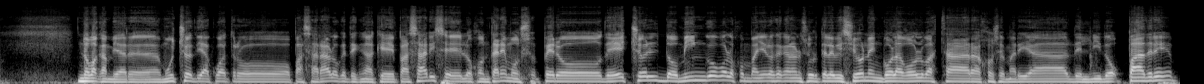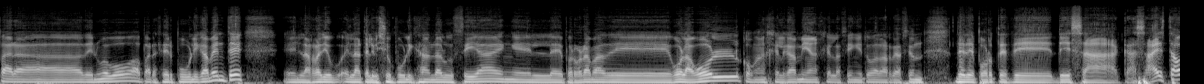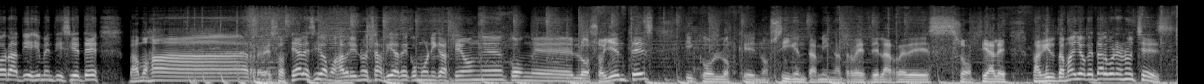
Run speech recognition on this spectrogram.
No va a cambiar eh, mucho, el día 4 pasará lo que tenga que pasar y se lo contaremos, pero de hecho el domingo con los compañeros de Canal Sur Televisión en Gol a Gol va a estar José María del Nido Padre para de nuevo aparecer públicamente en la radio, en la televisión pública de Andalucía, en el eh, programa de Gol a Gol con Ángel Gami, Ángel Lacien y toda la reacción de deportes de, esa casa. A esta hora 10 y 27 vamos a redes sociales y vamos a abrir nuestras vías de comunicación eh, con los oyentes y con los que nos siguen también a través de las redes sociales. Paquito Tamayo, ¿qué tal? Buenas noches.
